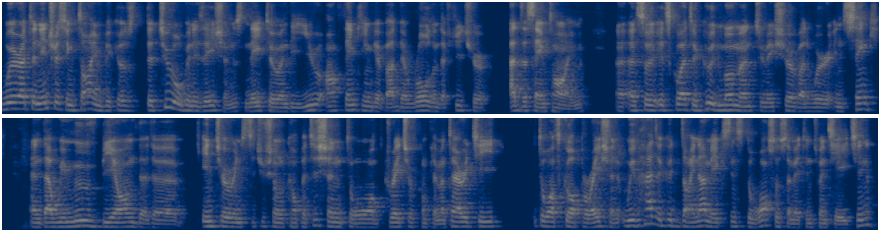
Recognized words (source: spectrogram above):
We're at an interesting time because the two organizations, NATO and the EU, are thinking about their role in the future at the same time. Uh, and so it's quite a good moment to make sure that we're in sync and that we move beyond the, the inter-institutional competition toward greater complementarity towards cooperation. We've had a good dynamic since the Warsaw Summit in 2018,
